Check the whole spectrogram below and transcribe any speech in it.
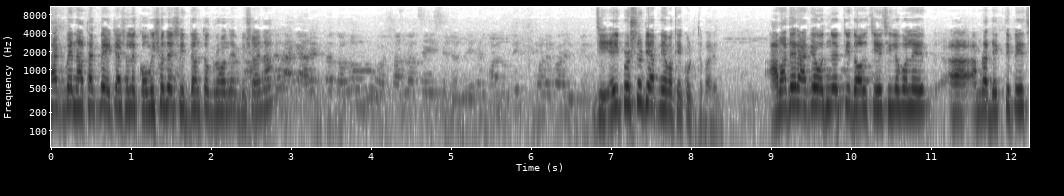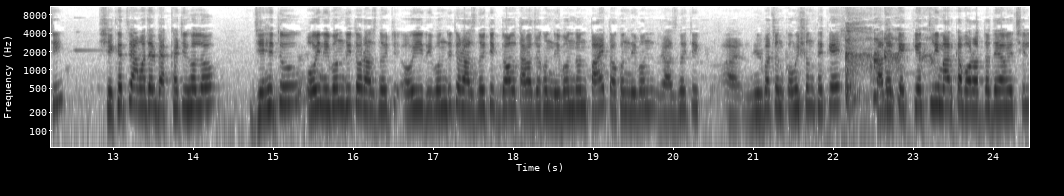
থাকবে না থাকবে এটা আসলে কমিশনের সিদ্ধান্ত গ্রহণের বিষয় না। মনে জি এই প্রশ্নটি আপনি আমাকে করতে পারেন। আমাদের আগে অন্য একটি দল চেয়েছিল বলে আমরা দেখতে পেয়েছি। সেক্ষেত্রে আমাদের ব্যাখ্যাটি হলো যেহেতু ওই নিবন্ধিত রাজনৈতিক ওই নিবন্ধিত রাজনৈতিক দল তারা যখন নিবন্ধন পায় তখন নিবন রাজনৈতিক নির্বাচন কমিশন থেকে তাদেরকে কেতলি মার্কা বরাদ্দ দেওয়া হয়েছিল।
